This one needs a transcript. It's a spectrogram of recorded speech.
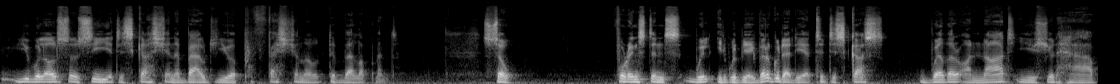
you will also see a discussion about your professional development. So, for instance, it would be a very good idea to discuss whether or not you should have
